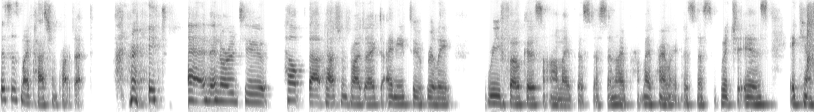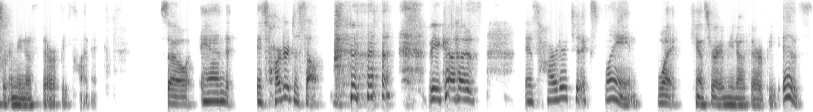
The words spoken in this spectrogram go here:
this is my passion project, right? And in order to help that passion project, I need to really refocus on my business and my, my primary business, which is a cancer immunotherapy clinic. So, and it's harder to sell because it's harder to explain what cancer immunotherapy is.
